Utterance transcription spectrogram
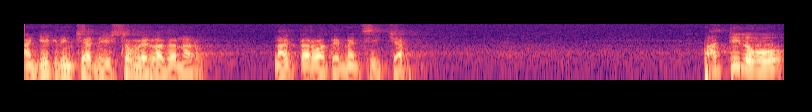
అంగీకరించారు ఇష్టం వెళ్ళరాదన్నారు నాకు తర్వాత ఎమ్మెల్సీ ఇచ్చారు. పార్టీలో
